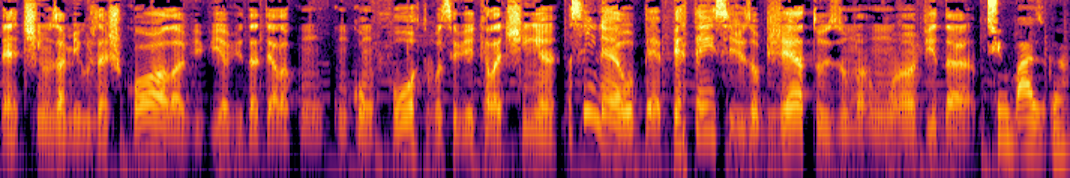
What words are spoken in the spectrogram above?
né, tinha os amigos da escola, vivia a vida dela com, com conforto, você via que ela tinha, assim, né, é, pertences, objetos, uma, uma vida Tinha o básico, né?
